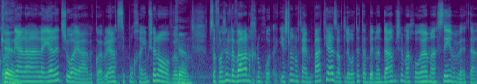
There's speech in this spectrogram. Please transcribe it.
כן. כואב לי על. על הילד שהוא היה, וכואב לי על הסיפור חיים שלו. כן. ובסופו של דבר, אנחנו... יש לנו את האמפתיה הזאת לראות את הבן אדם שמאחורי המעשים, ואת ה...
